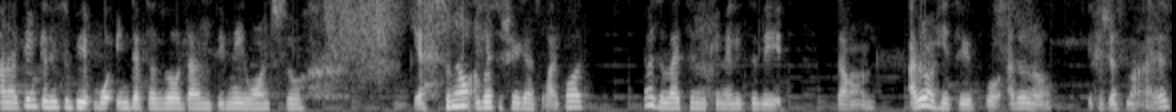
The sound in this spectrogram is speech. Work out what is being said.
and I think a little bit more in depth as well than the May one. So yeah. So now I'm going to show you guys what I got. Why is the lighting looking a little bit down? I don't hate it, but I don't know if it's just my eyes.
